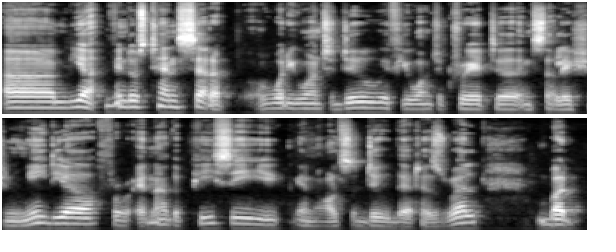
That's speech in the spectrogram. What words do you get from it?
Um, yeah Windows 10 setup. What do you want to do? If you want to create installation media for another PC you can also do that as well. But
